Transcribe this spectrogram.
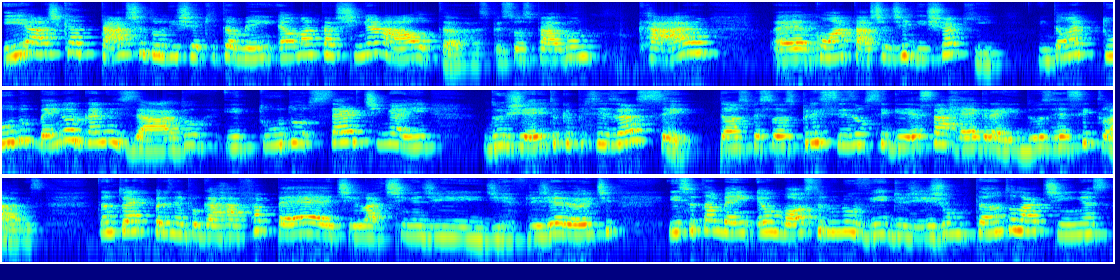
e acho que a taxa do lixo aqui também é uma taxinha alta. As pessoas pagam caro é, com a taxa de lixo aqui. Então é tudo bem organizado e tudo certinho aí do jeito que precisa ser. Então as pessoas precisam seguir essa regra aí dos recicláveis. Tanto é que, por exemplo, garrafa PET, latinha de, de refrigerante, isso também eu mostro no vídeo de juntando latinhas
